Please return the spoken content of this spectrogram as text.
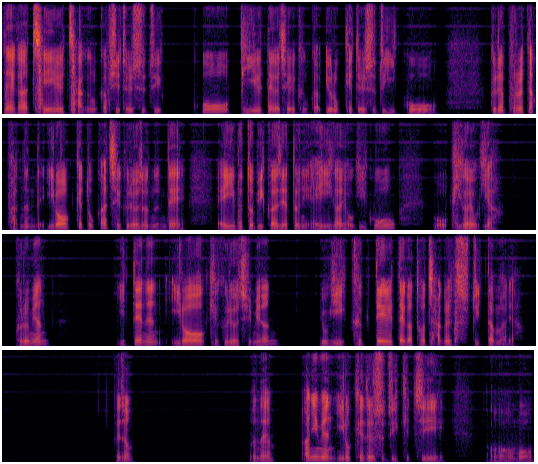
때가 제일 작은 값이 될 수도 있고 B일 때가 제일 큰 값 이렇게 될 수도 있고 그래프를 딱 봤는데 이렇게 똑같이 그려졌는데 A부터 B까지 했더니 A가 여기고 뭐 B가 여기야. 그러면 이때는 이렇게 그려지면 여기 극대일 때가 더 작을 수도 있단 말이야. 그죠? 맞나요? 아니면 이렇게 될 수도 있겠지. 어, 뭐,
